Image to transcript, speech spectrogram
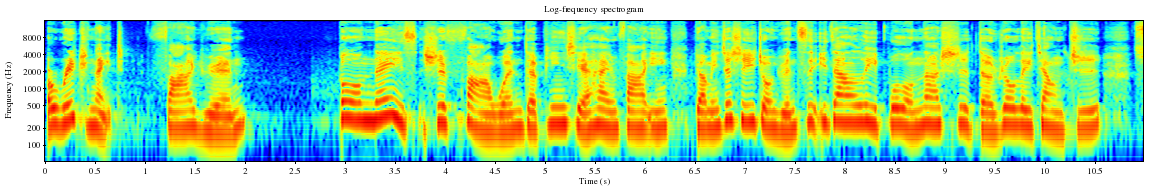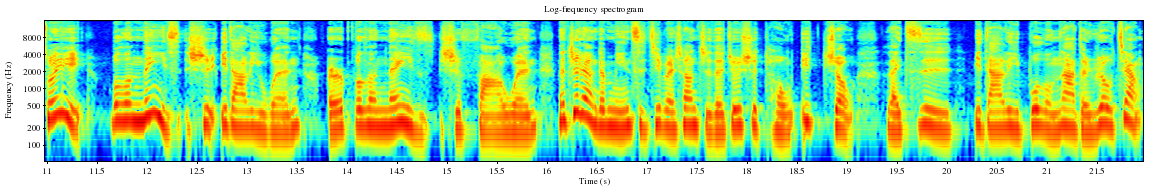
，originate 发源。Bolognese 是法文的拼写和发音，表明这是一种源自意大利波隆纳市的肉类酱汁。所以 Bolognese 是意大利文，而 Bolognese 是法文。那这两个名词基本上指的就是同一种来自意大利波隆纳的肉酱。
